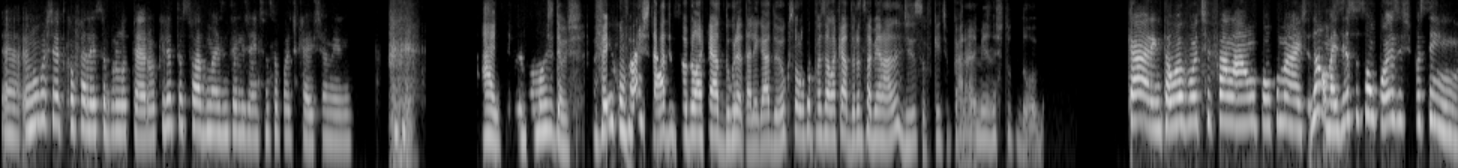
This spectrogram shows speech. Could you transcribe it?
É, eu não gostei do que eu falei sobre o Lutero. Eu queria ter soado mais inteligente no seu podcast, amigo. Ai, pelo amor de Deus. Veio com vários dados sobre laqueadura, tá ligado? Eu que sou louca pra fazer laqueadura, não sabia nada disso. Fiquei tipo, caralho, a menina estudou. Cara, então eu vou te falar um pouco mais. Não, mas isso são coisas, tipo assim,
